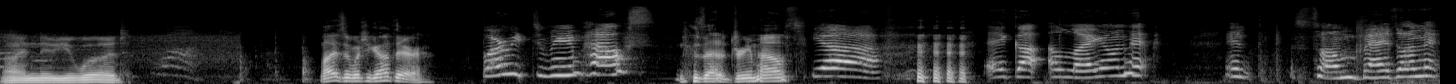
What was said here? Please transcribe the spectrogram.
I knew you would. Liza, what you got there? Barbie dream house. Is that a dream house? Yeah. I got a light on it and some beds on it.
